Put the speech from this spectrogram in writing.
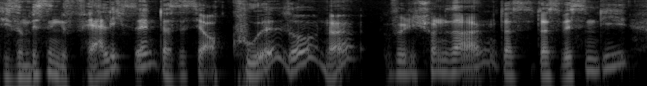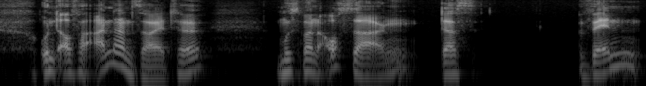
die so ein bisschen gefährlich sind. Das ist ja auch cool, so, ne, würde ich schon sagen. Das, das wissen die. Und auf der anderen Seite muss man auch sagen, dass wenn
